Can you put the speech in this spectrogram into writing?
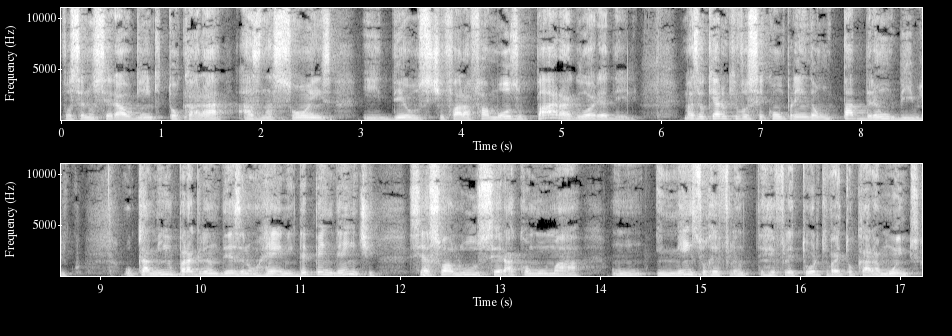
Você não será alguém que tocará as nações e Deus te fará famoso para a glória dele. Mas eu quero que você compreenda um padrão bíblico. O caminho para a grandeza no reino, independente se a sua luz será como uma, um imenso refletor que vai tocar a muitos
